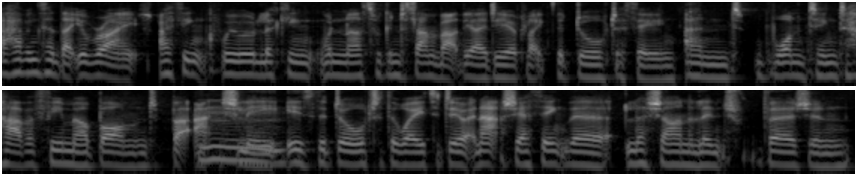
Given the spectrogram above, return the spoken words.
having said that, you're right. I think we were looking when I was talking to Sam about the idea of like the daughter thing and wanting to have a female bond, but actually, Mm. is the daughter the way to do it? And actually, I think the Lashana Lynch version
